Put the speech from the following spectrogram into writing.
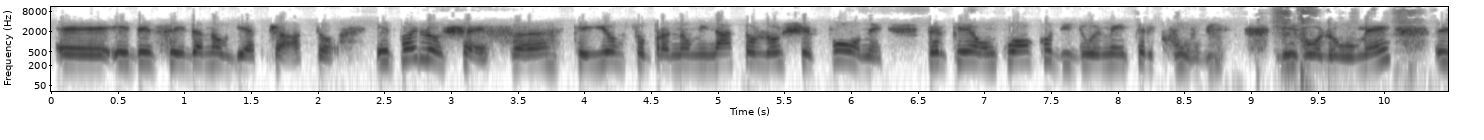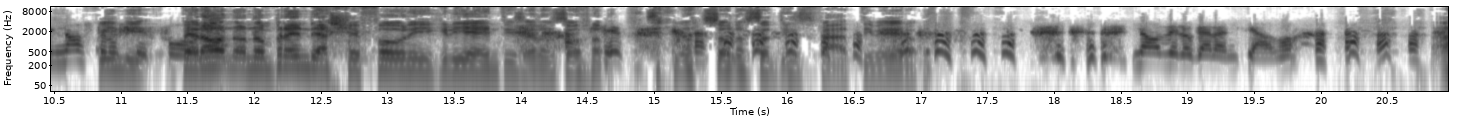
eh, e del sedano ghiacciato. E poi lo chef, che io ho soprannominato lo chefone, perché è un cuoco di due metri cubi di volume. Il nostro Quindi, chefone... Però no, non prende a sceffoni i clienti se non sono, se non sono soddisfatti, vero? No, ve lo garantiamo. Ah,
